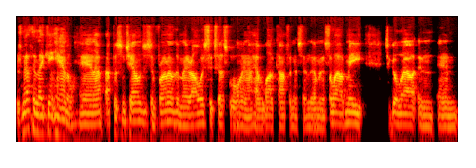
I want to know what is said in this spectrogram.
there's nothing they can't handle. And I, I put some challenges in front of them. They're always successful, and I have a lot of confidence in them. And it's allowed me to go out and, and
